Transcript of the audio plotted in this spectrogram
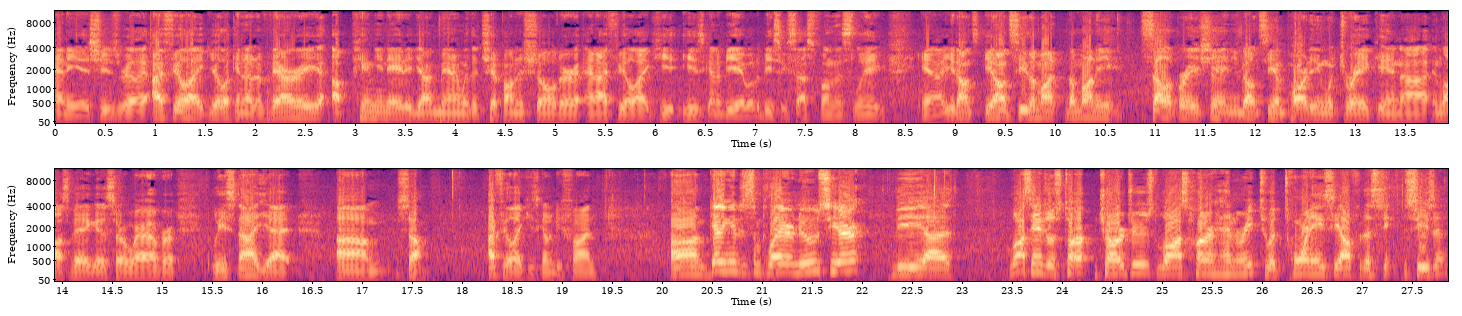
any issues really. I feel like you're looking at a very opinionated young man with a chip on his shoulder, and I feel like he, he's going to be able to be successful in this league. You know, you don't you don't see the mon- the money celebration. You don't see him partying with Drake in uh, in Las Vegas or wherever. At least not yet. Um, so, I feel like he's going to be fine. Um, getting into some player news here. The uh, Los Angeles Tar- Chargers lost Hunter Henry to a torn ACL for the se- season.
